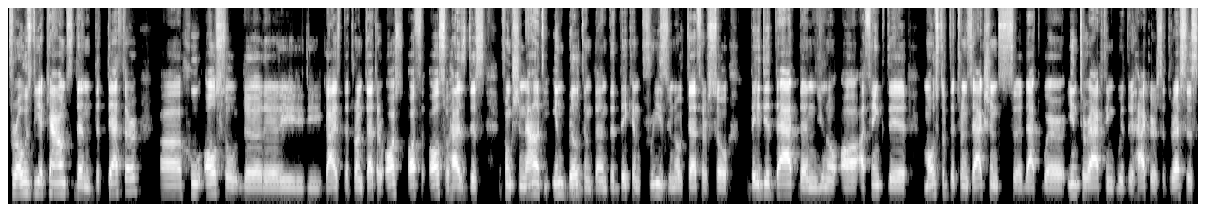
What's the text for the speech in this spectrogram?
froze the accounts. Then the Tether uh, who also the, the, the guys that run Tether also, also has this functionality inbuilt in them that they can freeze, you know, Tether. So they did that. Then you know, uh, I think the most of the transactions uh, that were interacting with the hackers' addresses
